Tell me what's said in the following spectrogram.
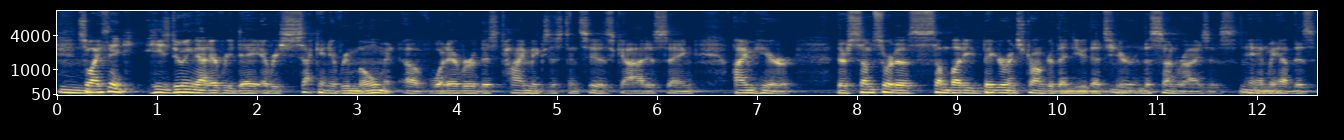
Hmm. So i think he's doing that every day every second every moment of whatever this time existence is god is saying i'm here there's some sort of somebody bigger and stronger than you that's here and the sun rises. And mm-hmm. we have this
